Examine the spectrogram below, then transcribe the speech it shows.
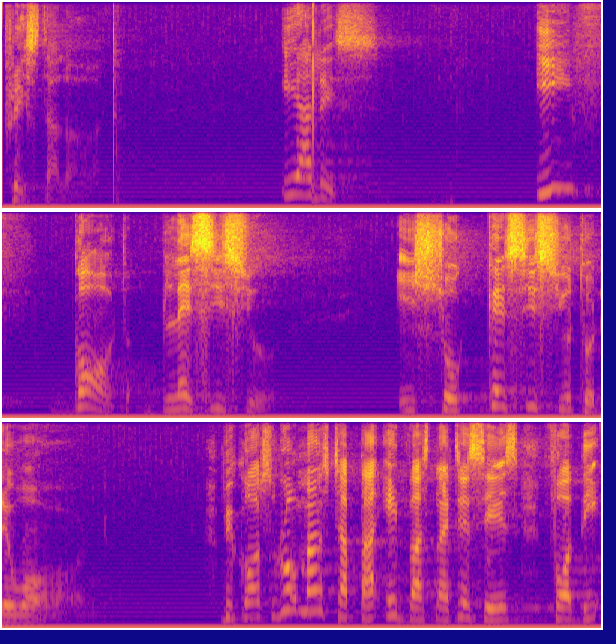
praise the lord. Hear this. If God blesses you he showcases you to the world. Because Romans chapter 8 verse 19 says for the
